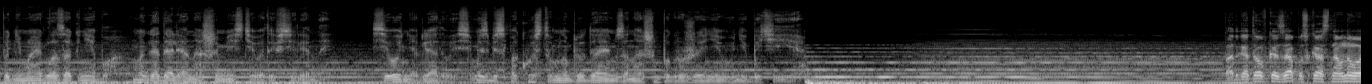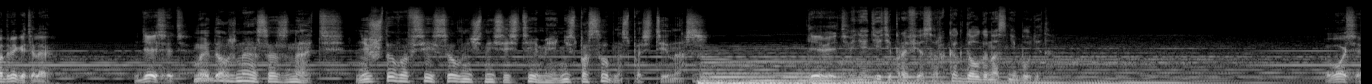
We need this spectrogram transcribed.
поднимая глаза к небу, мы гадали о нашем месте в этой вселенной. Сегодня, оглядываясь, мы с беспокойством наблюдаем за нашим погружением в небытие. Подготовка запуска основного двигателя. 10. Мы должны осознать, ничто во всей Солнечной системе не способно спасти нас. 9. Меня дети, профессор, как долго нас не будет? 8.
